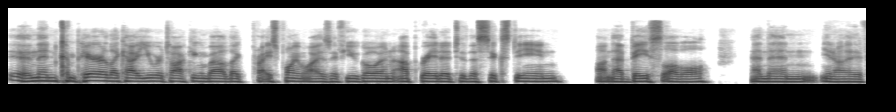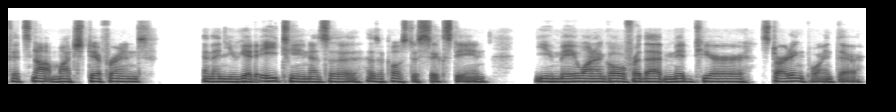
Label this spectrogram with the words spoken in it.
and then compare like how you were talking about, like price point wise, if you go and upgrade it to the 16 on that base level, and then, you know, if it's not much different, and then you get 18 as a, as opposed to 16, you may want to go for that mid tier starting point there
